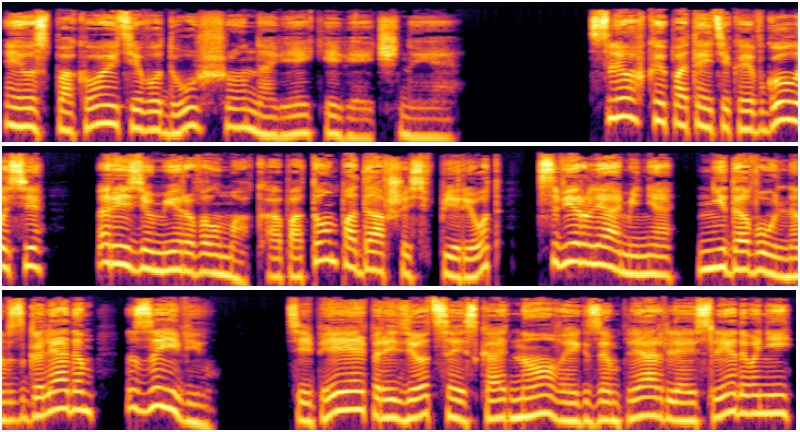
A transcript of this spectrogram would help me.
и успокоить его душу навеки вечные. С легкой патетикой в голосе резюмировал маг, а потом, подавшись вперед, сверля меня недовольным взглядом, заявил. Теперь придется искать новый экземпляр для исследований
